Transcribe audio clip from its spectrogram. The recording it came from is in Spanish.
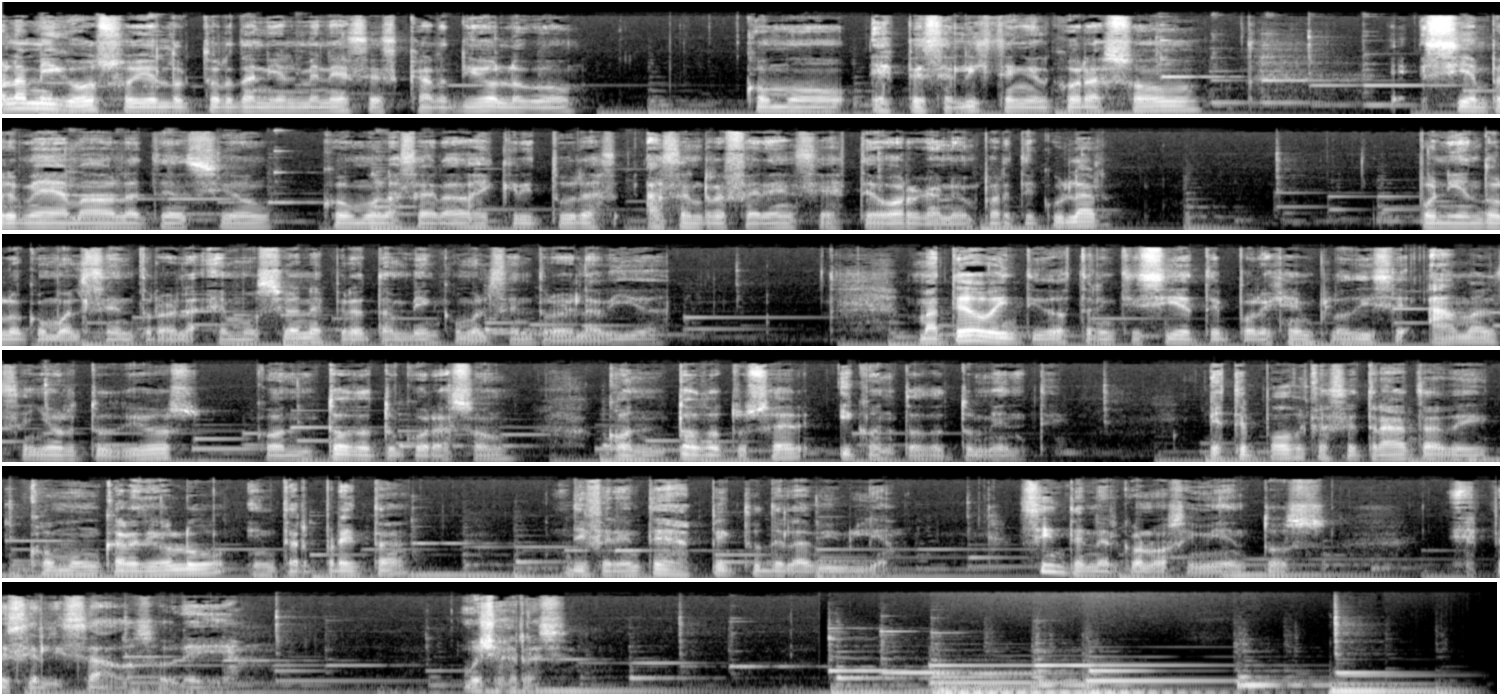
Hola amigos, soy el doctor Daniel Meneses, cardiólogo. Como especialista en el corazón, siempre me ha llamado la atención cómo las Sagradas Escrituras hacen referencia a este órgano en particular, poniéndolo como el centro de las emociones, pero también como el centro de la vida. Mateo 22, 37, por ejemplo, dice, ama al Señor tu Dios con todo tu corazón, con todo tu ser y con toda tu mente. Este podcast se trata de cómo un cardiólogo interpreta diferentes aspectos de la Biblia sin tener conocimientos especializados sobre ella. Muchas gracias.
